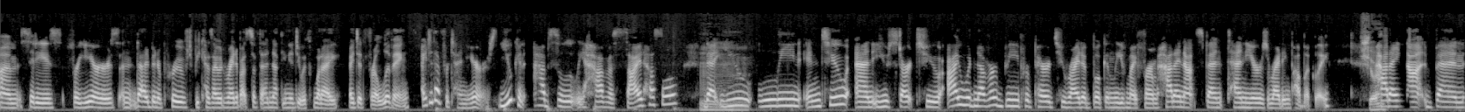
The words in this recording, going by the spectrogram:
um, cities for years, and that had been approved because I would write about stuff that had nothing to do with what I, I did for a living. I did that for 10 years. You can absolutely have a side hustle that you mm. lean into and you start to. I would never be prepared to write a book and leave my firm had I not spent 10 years writing publicly. Sure. Had I not been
